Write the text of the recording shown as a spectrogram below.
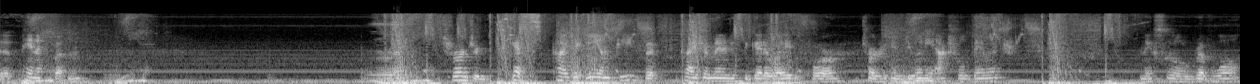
the panic button. Charger gets kinda EMP'd, but Kiya manages to get away before Charger can do any actual damage. Nice little rev wall.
